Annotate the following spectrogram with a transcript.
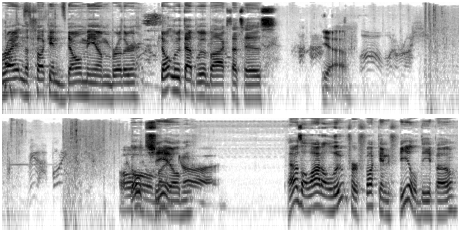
right in the fucking domium, brother. Don't loot that blue box. That's his. Yeah. Oh, what a rush. Mira, shield here. Oh Gold my shield. God. That was a lot of loot for fucking Field Depot.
